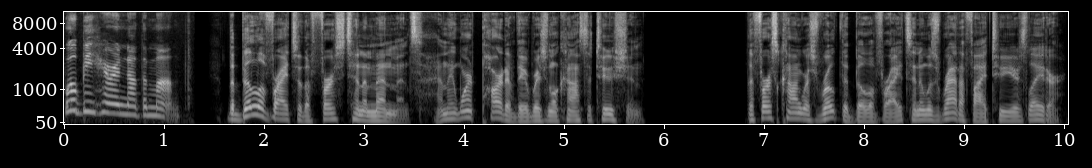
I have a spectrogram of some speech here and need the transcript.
we'll be here another month. The Bill of Rights are the first 10 amendments, and they weren't part of the original Constitution. The first Congress wrote the Bill of Rights, and it was ratified two years later.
